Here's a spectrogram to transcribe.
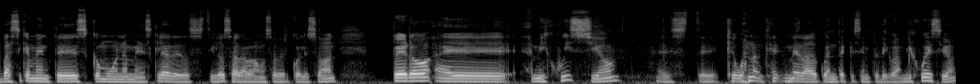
básicamente es como una mezcla de dos estilos. Ahora vamos a ver cuáles son. Pero eh, a mi juicio, este, qué bueno que me he dado cuenta que siempre digo a mi juicio.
